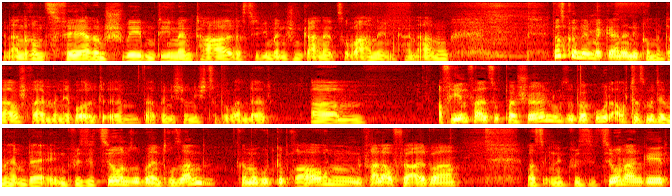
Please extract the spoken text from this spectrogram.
in anderen Sphären schweben die mental, dass die die Menschen gar nicht so wahrnehmen, keine Ahnung. Das könnt ihr mir gerne in die Kommentare schreiben, wenn ihr wollt. Ähm, da bin ich noch nicht so bewandert. Ähm, auf jeden Fall super schön, super gut. Auch das mit, dem, der Inquisition super interessant. Kann man gut gebrauchen. Gerade auch für Alba, was Inquisition angeht.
